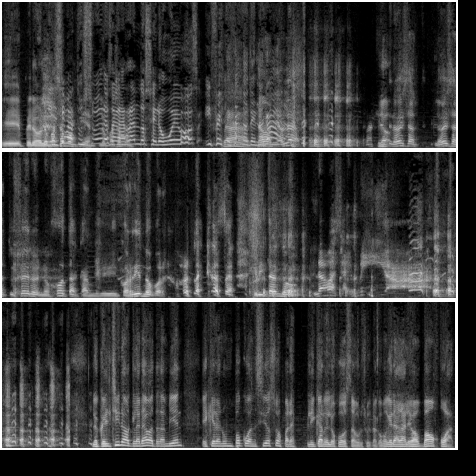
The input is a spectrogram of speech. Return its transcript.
Eh, pero lo y encima pasamos tus bien. lo suegros pasamos- agarrándose los huevos y festejándote en la no, cara. ni. Imagínate, lo, ves a, lo ves a tu suegro en cam- corriendo por, por la casa, gritando, ¡La base es mía! Lo que el chino aclaraba también es que eran un poco ansiosos para explicarle los juegos a Úrsula. Como que era, dale, vamos, vamos a jugar.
